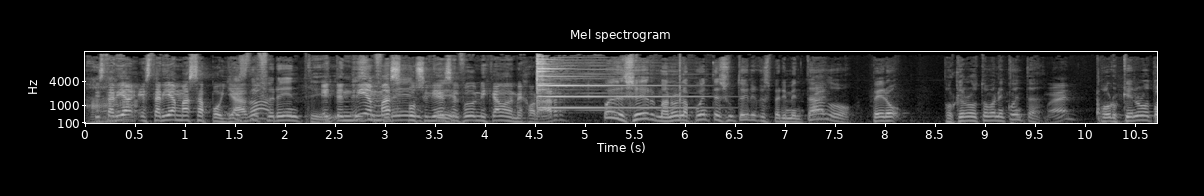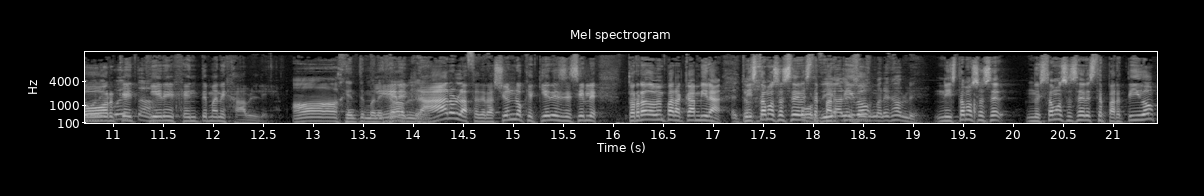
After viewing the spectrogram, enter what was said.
Ah. estaría, estaría más apoyado. Es diferente. ¿Y tendría más posibilidades el fútbol mexicano de mejorar? Puede ser. Manuel Lapuente es un técnico experimentado, pero ¿Por qué no lo toman en cuenta? Bueno, ¿Por qué no lo toman en cuenta? Porque quieren gente manejable. Ah, gente manejable. claro, la federación lo que quiere es decirle, Torrado, ven para acá, mira, necesitamos hacer este partido. Es manejable. Necesitamos hacer, necesitamos hacer este partido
